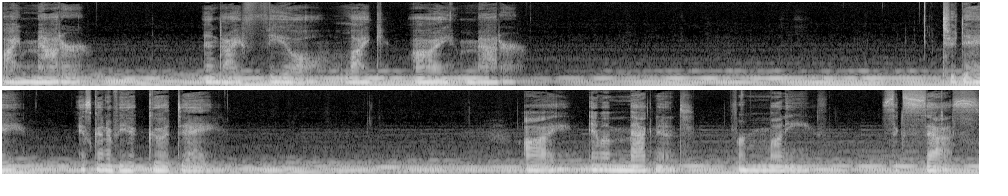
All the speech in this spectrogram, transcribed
I matter and I feel like I matter. Today is going to be a good day. I a magnet for money, success,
